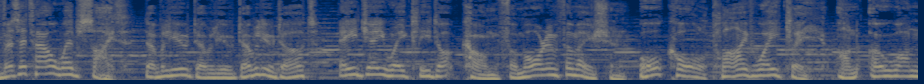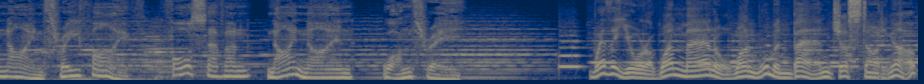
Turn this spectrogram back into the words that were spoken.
Visit our website www.ajwakely.com for more information or call Clive Wakely on 01935 479913. Whether you're a one man or one woman band just starting up,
